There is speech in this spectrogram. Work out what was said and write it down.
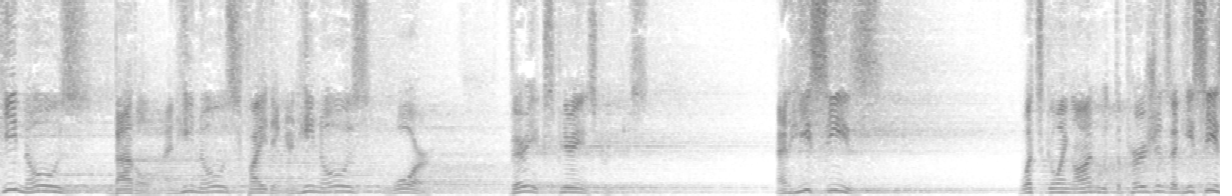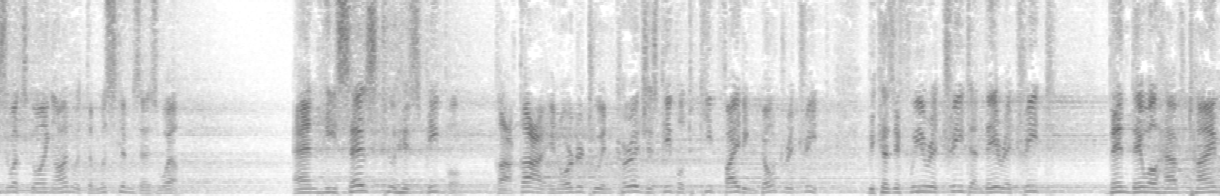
he knows battle and he knows fighting and he knows war. Very experienced with this. And he sees what's going on with the Persians and he sees what's going on with the Muslims as well. And he says to his people, Qa'qa', in order to encourage his people to keep fighting, don't retreat. Because if we retreat and they retreat, then they will have time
